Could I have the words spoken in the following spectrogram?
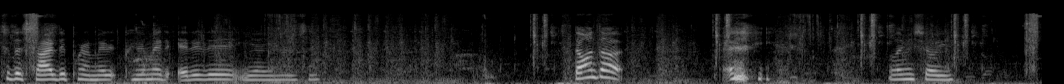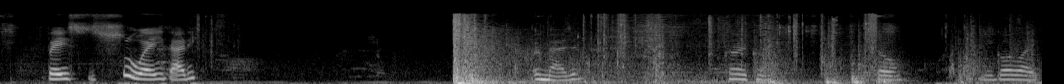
to the side they put a mid- pyramid, edit it. Yeah, you know what I'm saying? That one that. Let me show you. Face sway, daddy. Imagine. Come here. So, you go like.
